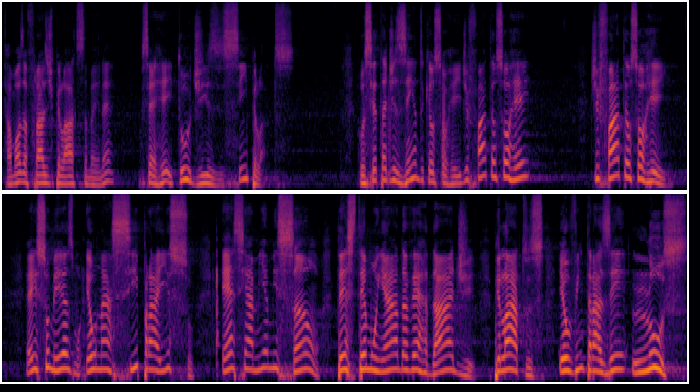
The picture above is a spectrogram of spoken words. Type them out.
Famosa frase de Pilatos também, né? Você é rei, tu dizes, sim, Pilatos. Você está dizendo que eu sou rei, de fato eu sou rei. De fato eu sou rei. É isso mesmo, eu nasci para isso. Essa é a minha missão, testemunhar da verdade. Pilatos, eu vim trazer luz.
